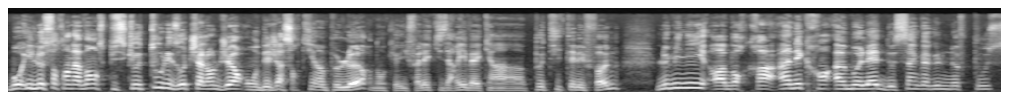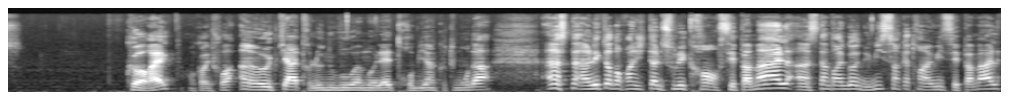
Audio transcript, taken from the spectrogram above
Bon, ils le sortent en avance puisque tous les autres challengers ont déjà sorti un peu leur. Donc euh, il fallait qu'ils arrivent avec un petit téléphone. Le mini abordera un écran AMOLED de 5,9 pouces. Correct. Encore une fois, un E4, le nouveau AMOLED, trop bien que tout le monde a. Un, lecteur d'empreinte digitale sous l'écran, c'est pas mal. Un Snapdragon 888, c'est pas mal.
